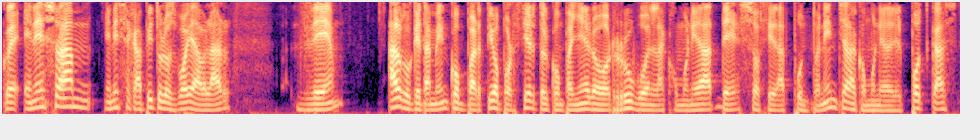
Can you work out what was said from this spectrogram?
En, esa, en ese capítulo os voy a hablar de algo que también compartió, por cierto, el compañero Rubo en la comunidad de Sociedad.ninja, la comunidad del podcast,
